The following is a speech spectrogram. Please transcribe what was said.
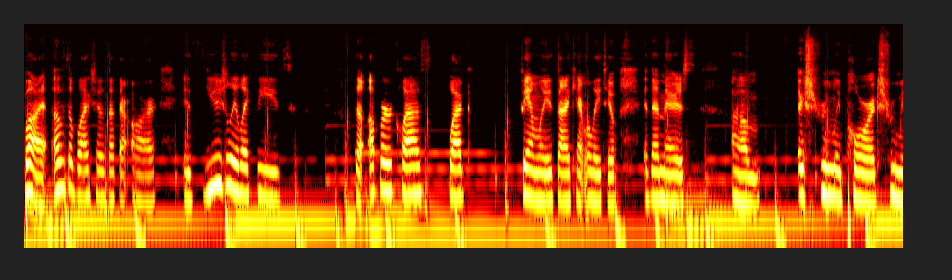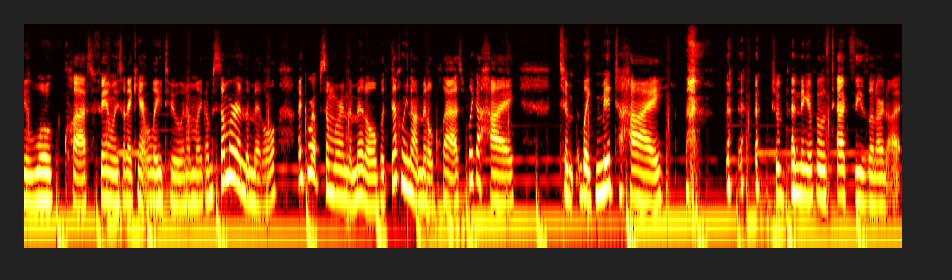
But of the black shows that there are, it's usually like these the upper class black families that I can't relate to. And then there's um, extremely poor, extremely low class families that I can't relate to. And I'm like, I'm somewhere in the middle. I grew up somewhere in the middle, but definitely not middle class, like a high to like mid to high. depending if it was tax season or not,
